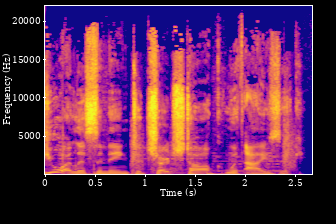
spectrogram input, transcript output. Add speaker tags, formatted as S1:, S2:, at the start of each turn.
S1: You are listening to Church Talk with Isaac.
